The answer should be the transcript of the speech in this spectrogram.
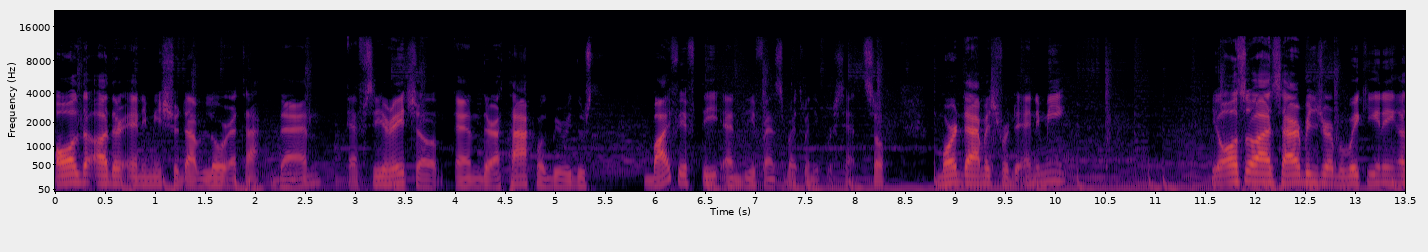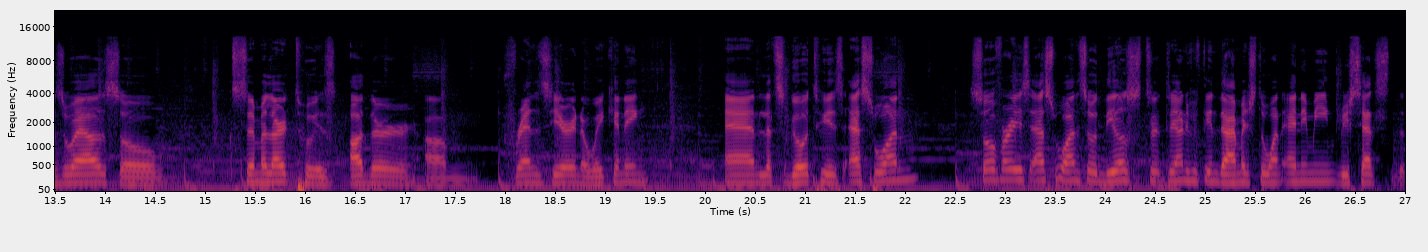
all the other enemies should have lower attack than FC Rachel, and their attack will be reduced by 50 and defense by 20%. So, more damage for the enemy. He also has Harbinger of Awakening as well, so similar to his other um, friends here in Awakening. And let's go to his S1. So for his S1, so deals 315 damage to one enemy, resets the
